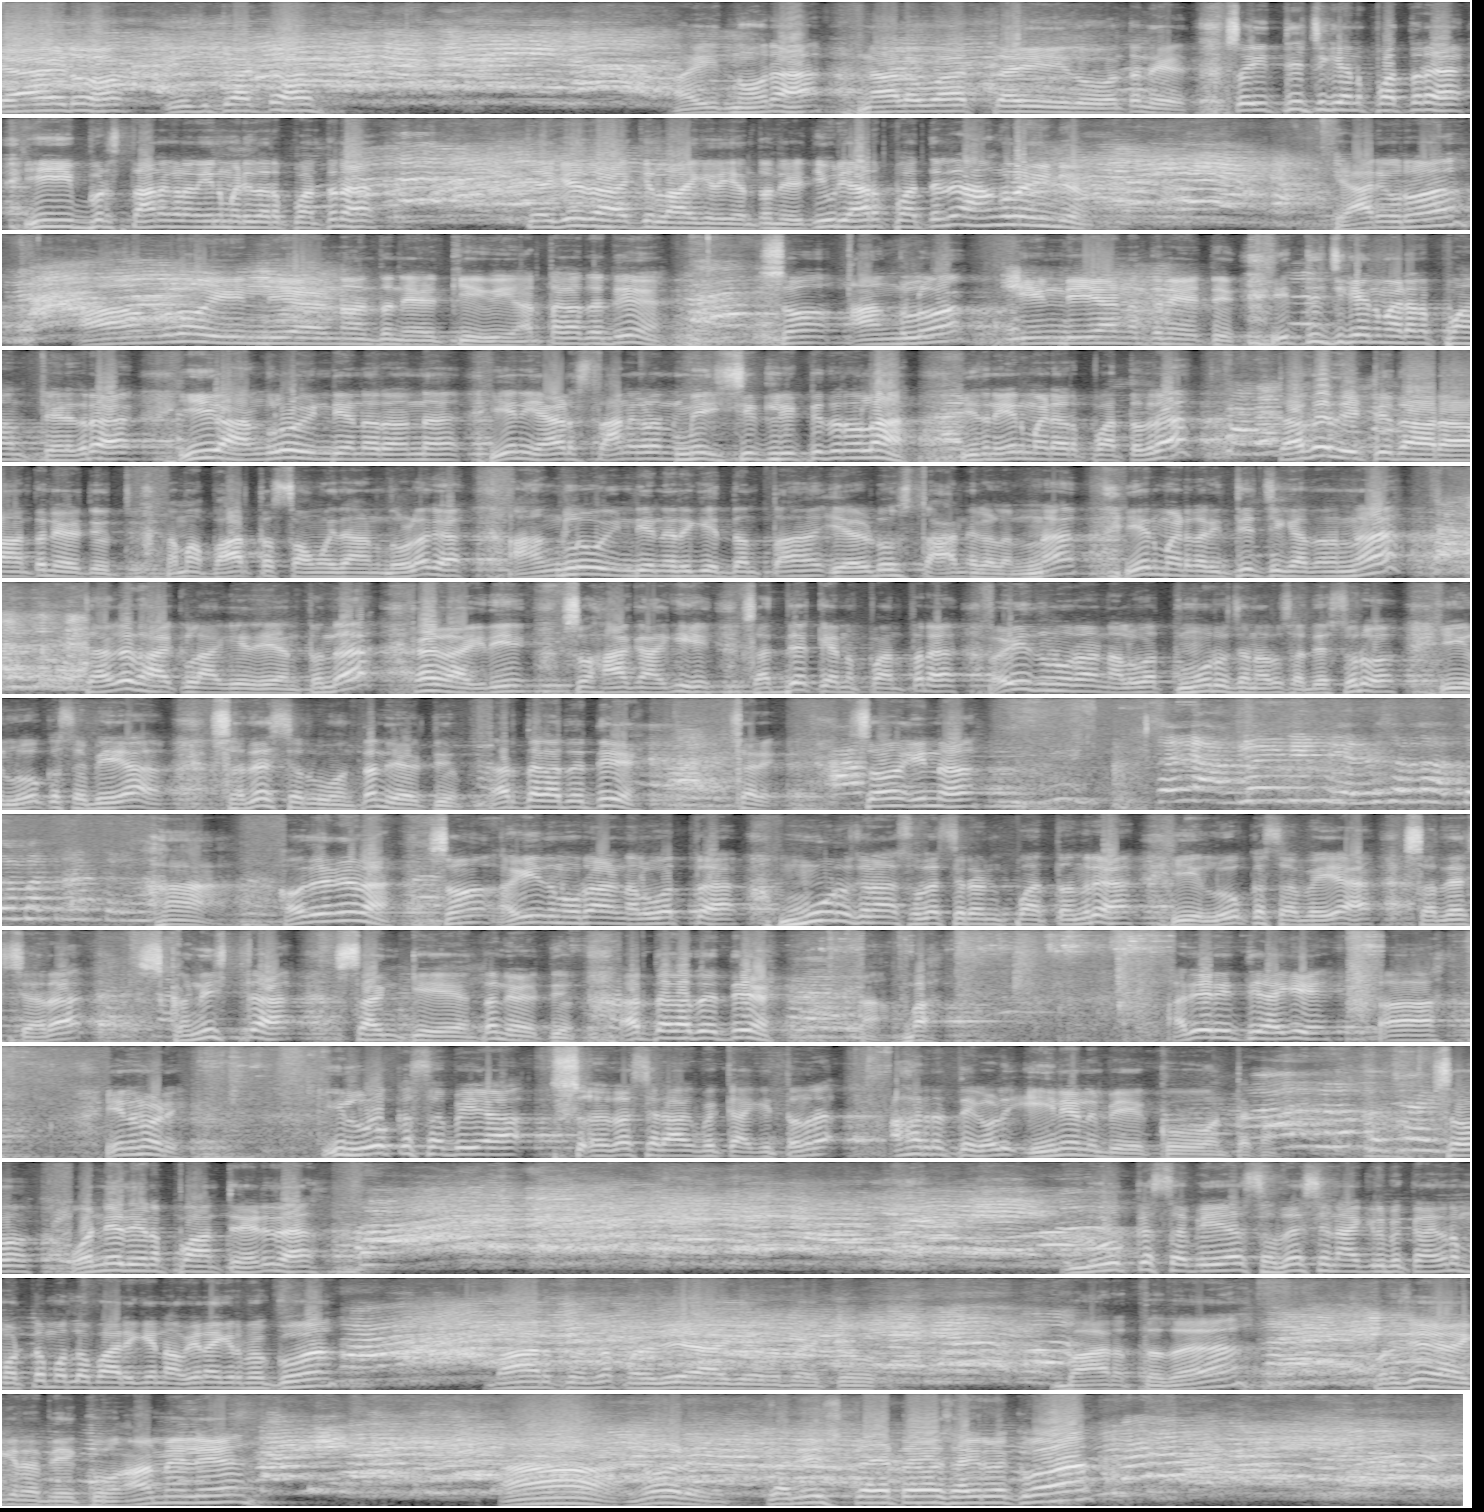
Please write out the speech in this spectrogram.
ಎರಡು ಇದ್ಕಟ್ಟು ಐದುನೂರ ನಲವತ್ತೈದು ಅಂತ ಹೇಳಿ ಸೊ ಇತ್ತೀಚೆಗೆ ಏನಪ್ಪ ಅಂದ್ರೆ ಈ ಇಬ್ಬರು ಸ್ಥಾನಗಳನ್ನ ಏನು ಮಾಡಿದಾರಪ್ಪ ಅಂತಾರೆ ತೆಗೆದು ಆಗಿದೆ ಅಂತ ಹೇಳಿ ಇವ್ರು ಯಾರಪ್ಪ ಅಂತಂದ್ರೆ ಆಂಗ್ಲೋ ಇಂಡಿಯನ್. ಯಾರಿವರು? ಆಂಗ್ಲೋ ಇಂಡಿಯನ್ ಅಂತ ಹೇಳ್ತೀವಿ. ಅರ್ಥ ಆಗತೈತಿ? ಸೊ ಆಂಗ್ಲೋ ಇಂಡಿಯನ್ ಅಂತ ಹೇಳ್ತೀವಿ. ಇತ್ತೀಚೆಗೆ ಏನು ಮಾಡ್ಯಾರಪ್ಪ ಅಂತ ಹೇಳಿದ್ರೆ, ಈ ಆಂಗ್ಲೋ ಇಂಡಿಯನರನ್ನ ಏನು ಎರಡು ಸ್ಥಾನಗಳನ್ನು ಇಟ್ಟಿದಾರಲ್ಲ ಇದನ್ನ ಏನು ಮಾಡ್ಯಾರಪ್ಪ ಅಂತಂದ್ರೆ ತೆಗೆದು ಇಟ್ಟಿದಾರ ಅಂತ ಹೇಳ್ತೀವಿ. ನಮ್ಮ ಭಾರತ ಸಂವಿಧಾನದೊಳಗೆ ಆಂಗ್ಲೋ ಇಂಡಿಯನರಿಗೆ ಇದ್ದಂತಹ ಎರಡು ಸ್ಥಾನಗಳನ್ನ ಏನು ಮಾಡಿದಾರೆ ಇತ್ತೀಚೆಗೆ ಅದನ್ನ ತೆಗೆದು ಹಾಕಲಾಗಿದೆ ಅಂತಂದ ಹೇಳಲಾಗಿದೆ. ಸೊ ಹಾಗಾಗಿ ಸದ್ಯಕ್ಕೆ ಏನಪ್ಪಾ ಅಂತಾರೆ, ಐದುನೂರ ನಲವತ್ತ್ಮೂರು ಜನರು ಸದಸ್ಯರು ಈ ಲೋಕಸಭೆಯ ಸದಸ್ಯರು ಅಂತಂದು ಹೇಳ್ತೀವಿ. ಅರ್ಥ ಆಗತೈತಿ? ಸರಿ. ಸೊ ಇನ್ನು ಹಾ ಹೌದೇನಿಲ್ಲ? ಸೊ ಐದು ನೂರ ನಲವತ್ತ ಮೂರು ಜನ ಸದಸ್ಯರೇನಪ್ಪ ಅಂತಂದ್ರೆ ಈ ಲೋಕಸಭೆಯ ಸದಸ್ಯರ ಕನಿಷ್ಠ ಸಂಖ್ಯೆ ಅಂತ ಹೇಳ್ತೀವಿ ಅರ್ಥ ಆಗತೈತಿ? ಹಾ ಬಾ. ಅದೇ ರೀತಿಯಾಗಿ ಆ, ಇನ್ನು ನೋಡಿ ಈ ಲೋಕಸಭೆಯ ಸದಸ್ಯರಾಗಬೇಕಾಗಿತ್ತಂದ್ರೆ ಅರ್ಹತೆಗಳು ಏನೇನು ಬೇಕು ಅಂತ. ಸೊ ಒಂದೇದೇನಪ್ಪ ಅಂತ ಹೇಳಿದ್ರೆ ಲೋಕಸಭೆಯ ಸದಸ್ಯನಾಗಿರ್ಬೇಕಂದ್ರೆ ಮೊಟ್ಟ ಮೊದಲ ಬಾರಿಗೆ ನಾವೇನಾಗಿರ್ಬೇಕು? ಭಾರತದ ಪ್ರಜೆಯಾಗಿರಬೇಕು ಭಾರತದ ಪ್ರಜೆ ಆಗಿರಬೇಕು. ಆಮೇಲೆ? ಹಾ, ನೋಡಿ, ಕನಿಷ್ಠ ಎಷ್ಟು ವಯಸ್ಸಾಗಿರ್ಬೇಕು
